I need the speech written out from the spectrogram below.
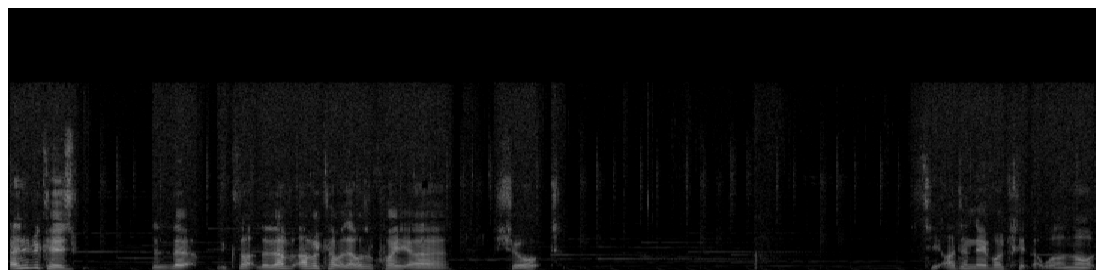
only because the the, the, the other- couple levels are quite uh short. See, I don't know if I clicked that one or not.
